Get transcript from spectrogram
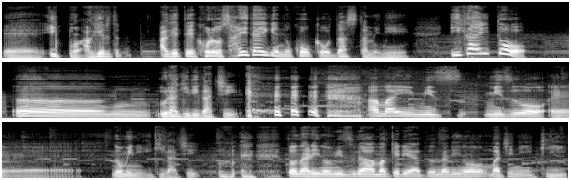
えー、一本上げる上げてこれを最大限の効果を出すために意外とうーん裏切りがち。甘い水水を、え飲みに行きがち？隣の水が甘けりゃ隣の町に行き、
